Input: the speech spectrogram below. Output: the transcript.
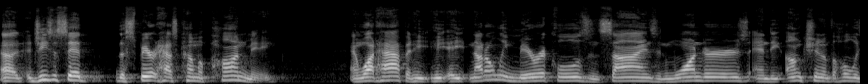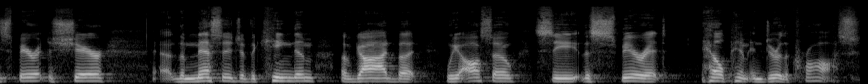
uh, Jesus said, The Spirit has come upon me. And what happened? He, he, he, not only miracles and signs and wonders and the unction of the Holy Spirit to share uh, the message of the kingdom of God, but we also see the Spirit help him endure the cross.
